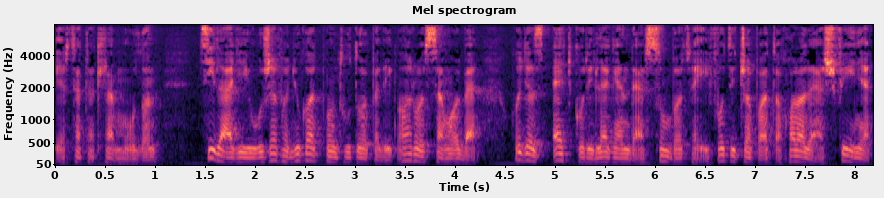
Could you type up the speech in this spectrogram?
érthetetlen módon. Szilágyi József a nyugat.hu-tól pedig arról számol be, hogy az egykori legendás szombathelyi foci csapat a haladás fénye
